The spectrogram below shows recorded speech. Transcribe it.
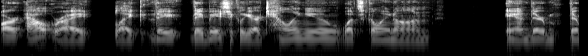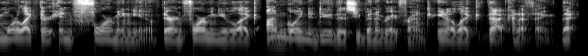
are outright like they they basically are telling you what's going on and they're they're more like they're informing you. They're informing you like I'm going to do this, you've been a great friend. You know, like that kind of thing. That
